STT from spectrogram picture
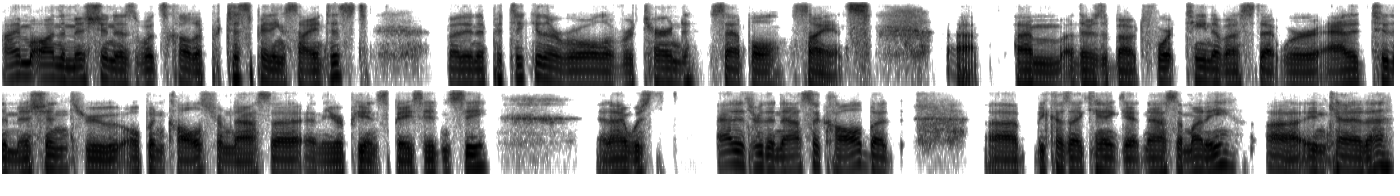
I'm on the mission as what's called a participating scientist, but in a particular role of returned sample science. Uh, um, there's about 14 of us that were added to the mission through open calls from NASA and the European Space Agency. And I was added through the NASA call, but uh, because I can't get NASA money uh, in Canada,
